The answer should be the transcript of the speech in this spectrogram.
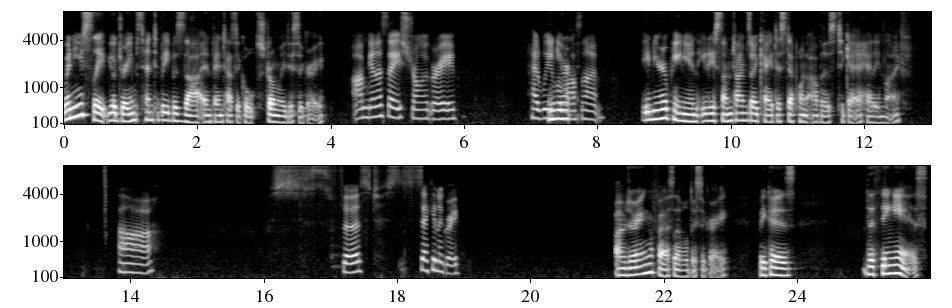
When you sleep, your dreams tend to be bizarre and fantastical. Strongly disagree. I'm gonna say strong agree. Had weird one last night. In your opinion, it is sometimes okay to step on others to get ahead in life. Uh s- first, s- second agree. I'm doing first level disagree because the thing is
